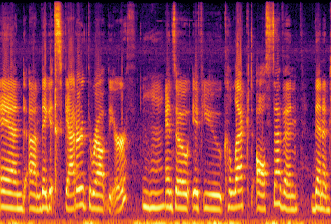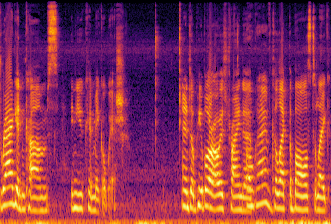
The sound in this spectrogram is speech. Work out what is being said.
and um, they get scattered throughout the Earth. Mm-hmm. And so if you collect all seven, then a dragon comes, and you can make a wish. And so people are always trying to Okay. collect the balls to like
